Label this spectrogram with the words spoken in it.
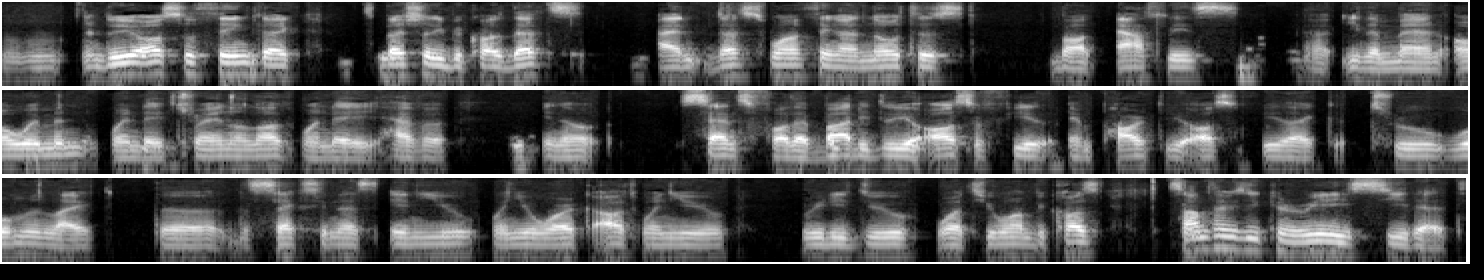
Mm-hmm. And do you also think like, especially because that's and that's one thing I noticed about athletes, uh, either men or women, when they train a lot, when they have a you know sense for their body. Do you also feel empowered? Do you also feel like a true woman, like the the sexiness in you when you work out when you really do what you want because sometimes you can really see that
